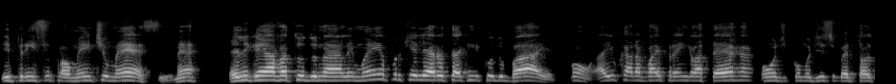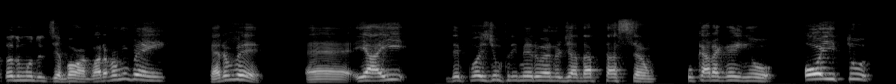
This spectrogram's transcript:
e principalmente o Messi, né? Ele ganhava tudo na Alemanha porque ele era o técnico do Bayern. Bom, aí o cara vai para a Inglaterra, onde, como disse o Bertozzi, todo mundo dizia: bom, agora vamos ver, hein? Quero ver. É, e aí, depois de um primeiro ano de adaptação, o cara ganhou oito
